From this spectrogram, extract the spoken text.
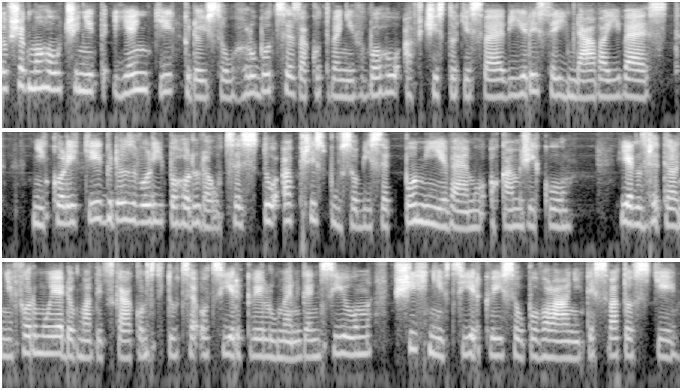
To však mohou činit jen ti, kdo jsou hluboce zakotveni v Bohu a v čistotě své víry se jim dávají vést. Nikoli ti, kdo zvolí pohodlnou cestu a přizpůsobí se pomíjivému okamžiku. Jak zřetelně formuje dogmatická konstituce o církvi Lumen Gentium, všichni v církvi jsou povoláni ke svatosti.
